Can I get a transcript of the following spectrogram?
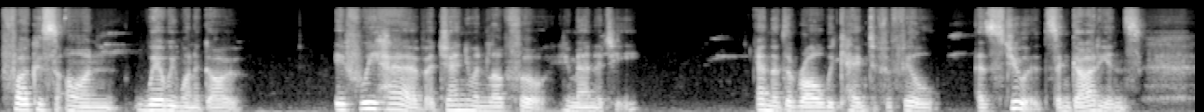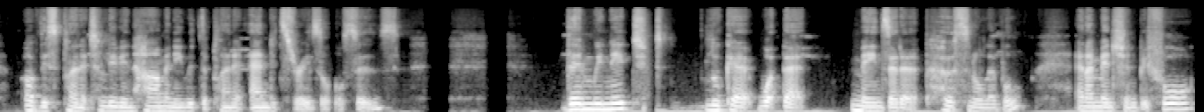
focus on where we want to go. If we have a genuine love for humanity and that the role we came to fulfill as stewards and guardians of this planet to live in harmony with the planet and its resources, then we need to look at what that means at a personal level. And I mentioned before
